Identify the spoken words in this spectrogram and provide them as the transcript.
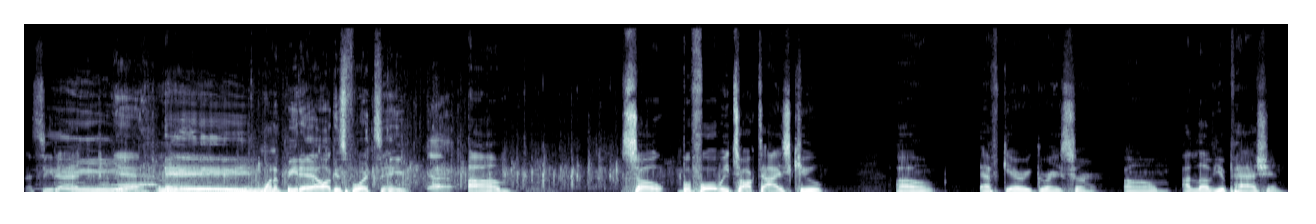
Compton. See that? Yeah. Hey. Want to be there August 14th. Yeah. Um, so before we talk to Ice Cube, um, F. Gary Gray, sir, um, I love your passion.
